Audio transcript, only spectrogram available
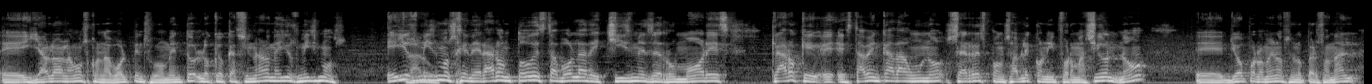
eh, y ya lo hablamos con la Volpe en su momento, lo que ocasionaron ellos mismos. Ellos mismos generaron toda esta bola de chismes, de rumores. Claro que eh, estaba en cada uno ser responsable con la información, ¿no? Eh, yo por lo menos en lo personal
